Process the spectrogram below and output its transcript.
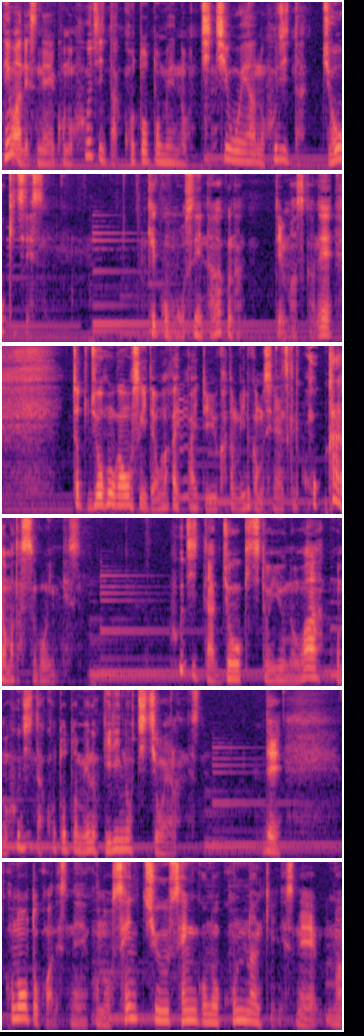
ではですねこの藤田琴留の父親の藤田丈吉です。結構もうすでに長くなってますかね。ちょっと情報が多すぎてお腹いっぱいという方もいるかもしれないですけどこっからがまたすごいんです。藤田丈吉というのはこの藤田琴留の義理の父親なんです。でこの男はですねこの戦中戦後の混乱期にですねまあ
